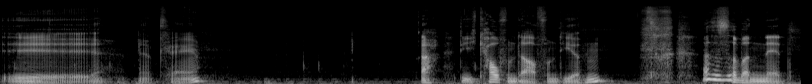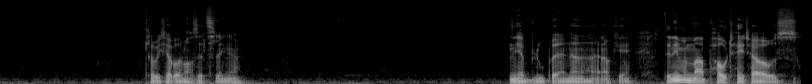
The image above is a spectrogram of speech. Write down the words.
Äh, okay. Ach, die ich kaufen darf von dir, hm? Das ist aber nett. Ich glaube, ich habe auch noch Setzlinge. Ja, Bluebell, nein, nein, nein, okay. Dann nehmen wir mal Potatoes.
